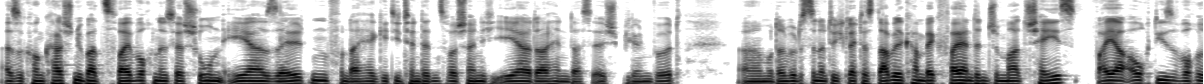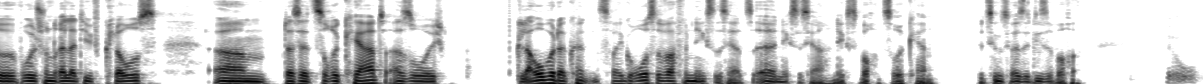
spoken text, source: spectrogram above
also Concussion über zwei Wochen ist ja schon eher selten. Von daher geht die Tendenz wahrscheinlich eher dahin, dass er spielen wird. Ähm, und dann würdest du natürlich gleich das Double Comeback feiern, denn Jamar Chase war ja auch diese Woche wohl schon relativ close, ähm, dass er zurückkehrt. Also ich glaube, da könnten zwei große Waffen nächstes Jahr, äh, nächstes Jahr, nächste Woche zurückkehren. Beziehungsweise diese Woche. Jo.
